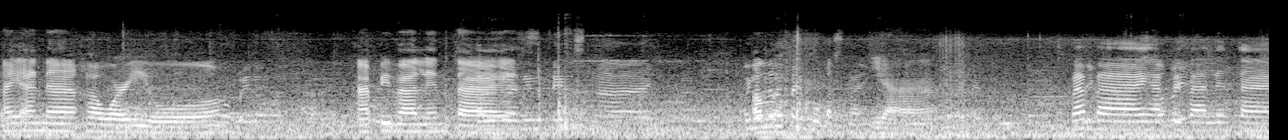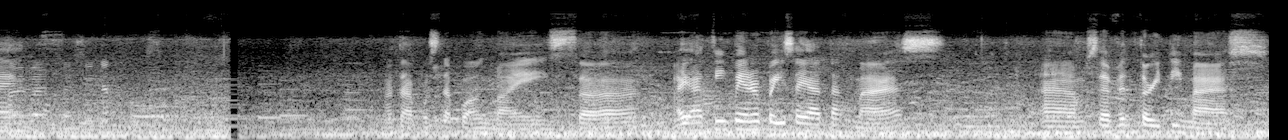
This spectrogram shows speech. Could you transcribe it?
Hi, anak. How are you? Happy Valentine's. Maganda na tayo bukas na. Yeah. Bye-bye. Happy Valentine's. Matapos na po ang mais. Uh, ay, ating pero pa isa yatang mass. Um, 7.30 mass.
